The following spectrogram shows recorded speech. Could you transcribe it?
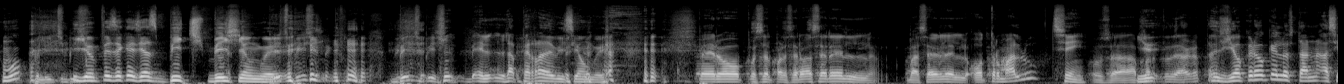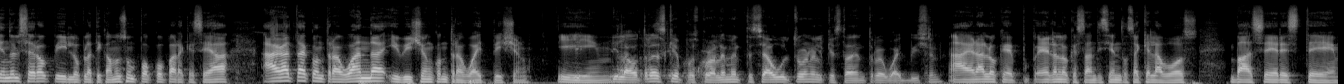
¿Cómo? Y yo empecé que decías Beach Vision, güey. Beach Vision. La perra de visión, güey. Pero, pues, al parecer va a ser el... ¿Va a ser el otro malo? Sí. O sea, aparte de Agatha. Pues yo creo que lo están haciendo el setup y lo platicamos un poco para que sea Agatha contra Wanda y Vision contra White Vision. Y, la otra es que pues probablemente sea Ultron el que está dentro de White Vision. Ah, era lo que era lo que están diciendo, o sea que la voz va a ser este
